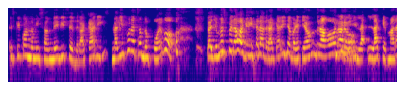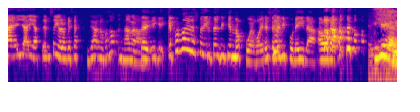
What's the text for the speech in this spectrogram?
es que cuando mi Sunday dice Dracaris, nadie fuera echando fuego. o sea, yo me esperaba que dijera Dracaris y apareciera un dragón y- Claro. y, la, la quemara a ella y hacerse o lo que sea. Ya, no pasa nada. O sea, ¿y qué, qué forma de despedirte es diciendo fuego? Eres Eleni Fureida ahora. Yeah,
